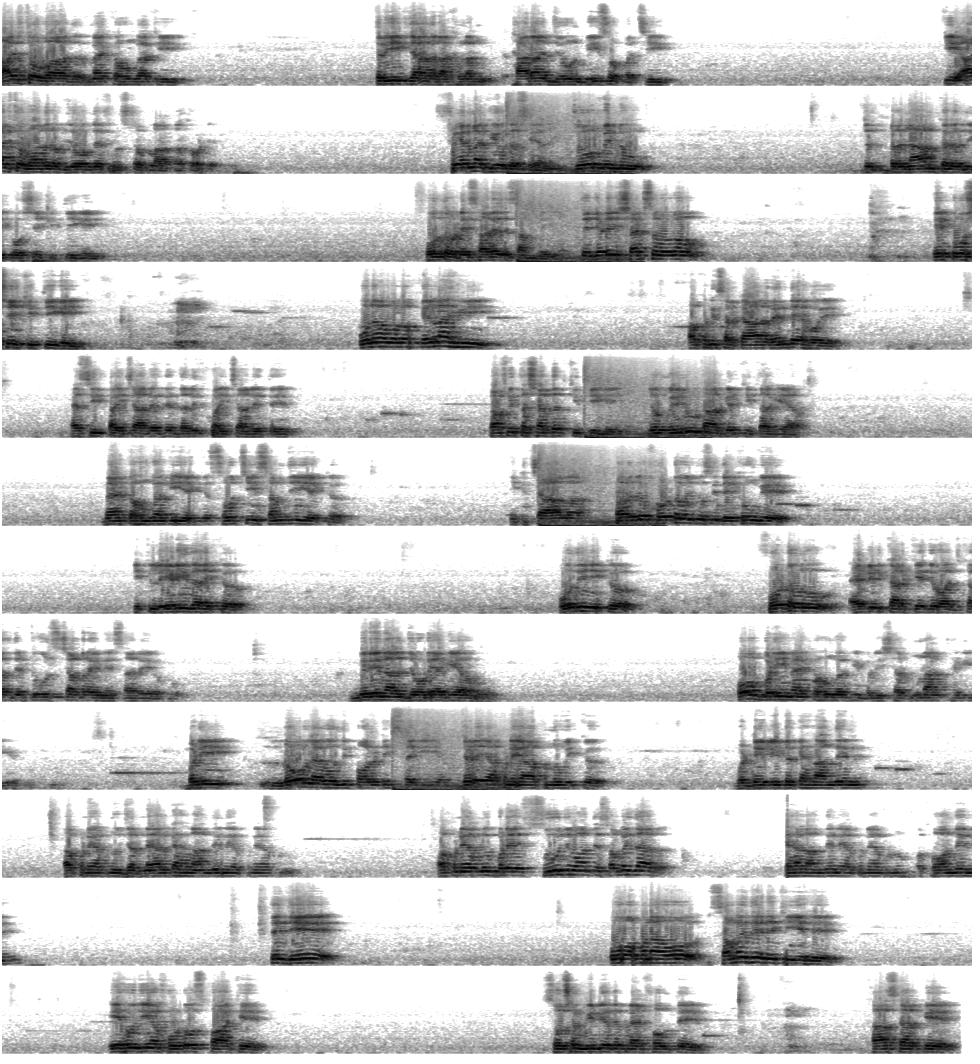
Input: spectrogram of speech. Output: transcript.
ਅੱਜ ਤੋਂ ਬਾਅਦ ਮੈਂ ਕਹੂੰਗਾ ਕਿ ਤਰੀਕ ਯਾਦ ਰੱਖ ਲੈਣ 18 ਜੂਨ 2025 ਕਿ ਅੱਜ ਤੋਂ ਬਾਅਦ ਰਵਜੋਤ ਦੇ ਫੁੱਲ ਸਟਾਪ ਲਾਤਾ ਤੁਹਾਡੇ ਫਿਰ ਨਾ ਕਿਉਂ ਦੱਸਿਆ ਨਹੀਂ? ਜੋ ਮੈਨੂੰ ਬਦਨਾਮ ਕਰਨ ਦੀ ਕੋਸ਼ਿਸ਼ ਕੀਤੀ ਗਈ, ਉਹ ਤੁਹਾਡੇ ਸਾਰੇ ਦੇ ਸਾਹਮਣੇ ਤੇ ਜਿਹੜੇ ਸ਼ਖਸ ਵੱਲੋਂ ਇਹ ਕੋਸ਼ਿਸ਼ ਕੀਤੀ ਗਈ। ਉਹਨਾਂ ਵੱਲੋਂ ਪਹਿਲਾਂ ਹੀ ਆਪਣੀ ਸਰਕਾਰ ਰਹਿੰਦੇ ਹੋਏ ਐਸੀ ਭਾਈਚਾਰੇ ਤੇ ਦਲਿਤ ਭਾਈਚਾਰੇ ਤੇ ਕਾਫੀ ਤਸ਼ੱਦਦ ਕੀਤੀ ਗਈ, ਜੋ ਮੈਨੂੰ ਟਾਰਗੇਟ ਕੀਤਾ ਗਿਆ। ਮੈਂ ਕਹੂੰਗਾ ਕਿ ਇੱਕ ਸੋਚੀ ਸਮਝੀ ਇੱਕ ਇੱਕ ਚਾਲ ਆ। ਪਰ ਜੋ ਫੋਟੋ ਵਿੱਚ ਤੁਸੀਂ ਦੇਖੋਗੇ ਇੱਕ ਲੇਡੀ ਦਾ ਇੱਕ ਉਹਦੀ ਇੱਕ ਫੋਟੋ ਨੂੰ ਐਡਿਟ ਕਰਕੇ ਜੋ ਅੱਜ ਕੱਲ ਦੇ ਟੂਲਸ ਚੱਲ ਰਹੇ ਨੇ ਸਾਰੇ ਉਹ, ਮੇਰੇ ਨਾਲ ਜੋੜਿਆ ਗਿਆ ਉਹ। ਉਹ ਬੜੀ ਮੈਂ ਕਹੂੰਗਾ ਕਿ ਬੜੀ ਸ਼ਰਮਨਾਕ ਹੈਗੀ ਹੈ। ਬੜੀ ਲੋ ਲੈਵਲ ਦੀ ਪੋਲਿਟਿਕਸ ਹੈਗੀ ਹੈ। ਜਿਹੜੇ ਆਪਣੇ ਆਪ ਨੂੰ ਇੱਕ ਵੱਡੇ ਲੀਡਰ ਕਹਿਲਾਉਂਦੇ ਨੇ। ਆਪਣੇ ਆਪ ਨੂੰ ਜਰਨੈਲ ਕਹਿਲਾਉਂਦੇ ਨੇ, ਆਪਣੇ ਆਪ ਨੂੰ। ਆਪਣੇ ਆਪ ਨੂੰ ਬੜੇ ਸੂਝਵਾਨ ਤੇ ਸਮਝਦਾਰ ਕਹਿਲਾਉਂਦੇ ਨੇ, ਆਪਣੇ ਆਪ ਨੂੰ ਅਖਵਾਉਂਦੇ ਨੇ। ਤੇ ਜੇ ਉਹ ਆਪਣਾ ਉਹ ਸਮਝਦੇ ਨੇ ਕਿ ਇਹ ਇਹੋ ਜਿਹੀਆਂ ਫੋਟੋਜ਼ ਪਾ ਕੇ ਸੋਸ਼ਲ ਮੀਡੀਆ ਦੇ ਪਲੇਟਫਾਰਮ ਤੇ, ਖਾਸ ਕਰਕੇ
